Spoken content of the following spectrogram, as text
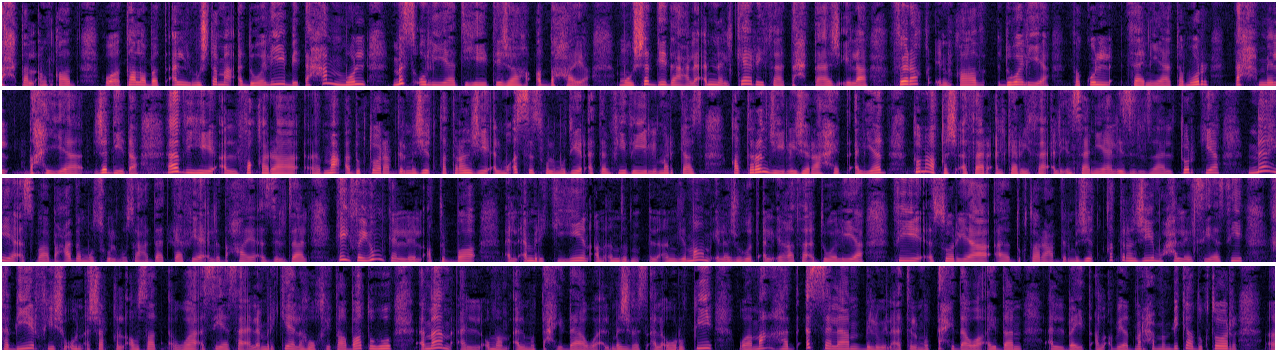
تحت الأنقاض وطلبت المجتمع الدولي بتحمل مسؤولياته تجاه الضحايا مشددة على أن الكارثة تحتاج إلى فرق إنقاذ دولية فكل ثانية تمر تحمل ضحية جديدة. هذه الفقرة مع الدكتور عبد المجيد قطرنجي المؤسس والمدير التنفيذي لمركز قطرنجي لجراحة اليد تناقش آثار الكارثة الإنسانية لزلزال تركيا. ما هي أسباب عدم وصول مساعدات كافية لضحايا الزلزال؟ كيف يمكن للأطباء الأطباء الأمريكيين الانضمام إلى جهود الإغاثة الدولية في سوريا. الدكتور عبد المجيد قطرنجي محلل سياسي خبير في شؤون الشرق الأوسط والسياسة الأمريكية له خطاباته أمام الأمم المتحدة والمجلس الأوروبي ومعهد السلام بالولايات المتحدة وأيضا البيت الأبيض. مرحبا بك دكتور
